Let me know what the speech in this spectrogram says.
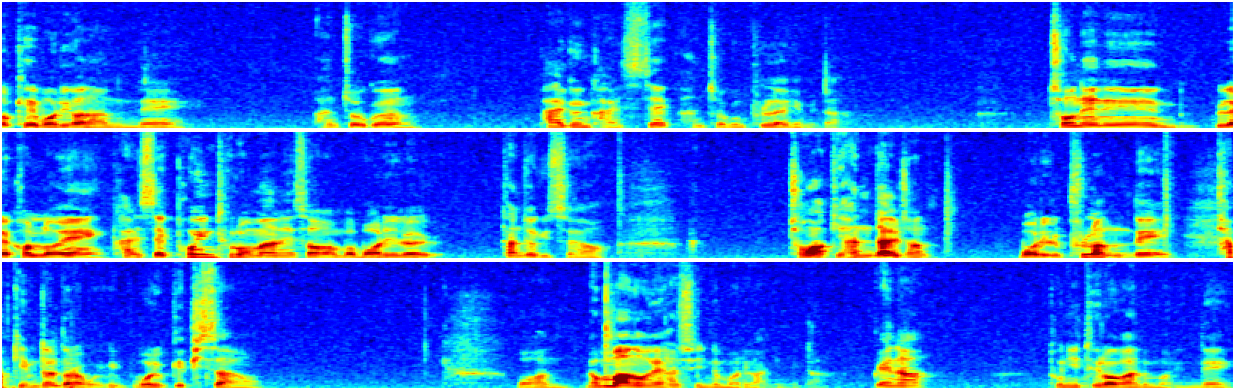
이렇게 머리가 나왔는데 한쪽은 밝은 갈색, 한쪽은 블랙입니다. 전에는 블랙 컬러에 갈색 포인트로만 해서 한번 머리를 탄 적이 있어요. 정확히 한 달 전 머리를 풀렀는데 참기 힘들더라고요. 머리가 꽤 비싸요. 뭐 한 몇만 원에 할 수 있는 머리가 아닙니다. 꽤나 돈이 들어가는 머리인데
